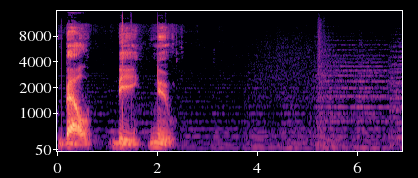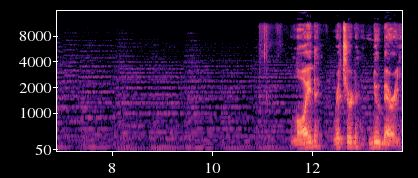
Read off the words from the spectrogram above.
Bell B. New. Lloyd Richard Newberry.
